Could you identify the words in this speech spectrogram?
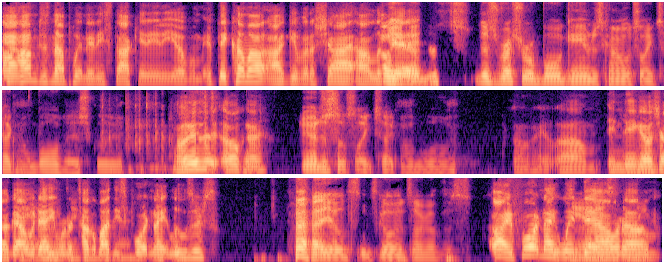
I, I'm just not putting any stock in any of them. If they come out, I'll give it a shot. I'll look Oh at yeah, it. this this retro bowl game just kind of looks like Tecmo Bowl, basically. Oh, is it okay? Yeah, it just looks like Tecmo Bowl. Okay. Um, anything else y'all got with that? You want to talk about these? Fortnite losers? yeah, let's let's go ahead and talk about this. All right, Fortnite went Yeah, down. Um,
